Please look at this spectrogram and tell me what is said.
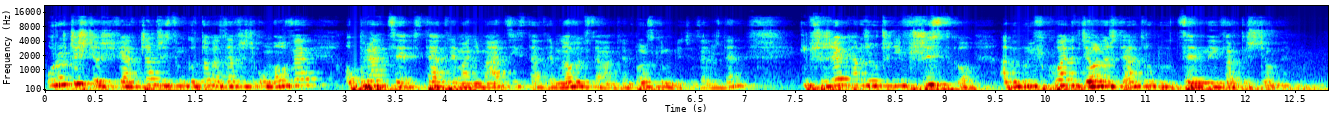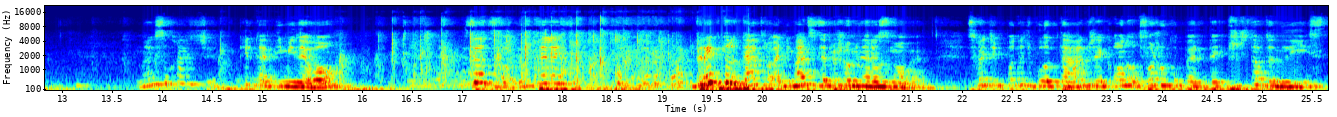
uroczyście oświadczam, że jestem gotowa zawrzeć umowę o pracę z teatrem animacji, z teatrem nowym, z teatrem polskim, wiecie, zależy ten, i przyrzekam, że uczynię wszystko, aby mój wkład w działalność teatru był cenny i wartościowy. No i słuchajcie, kilka dni minęło, zadzwonił telefon. Dyrektor Teatru Animacji zapraszał mnie na rozmowę. Słuchajcie, ponoć było tak, że jak on otworzył kopertę i przeczytał ten list,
